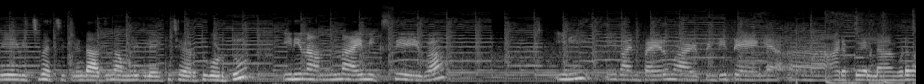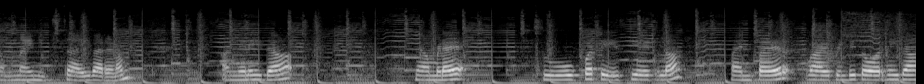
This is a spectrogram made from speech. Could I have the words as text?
വേവിച്ച് വെച്ചിട്ടുണ്ട്. അത് നമ്മൾ ഇതിലേക്ക് ചേർത്ത് കൊടുത്തു. ഇനി നന്നായി മിക്സ് ചെയ്യുക. ഇനി ഈ വൻപയറും വാഴപ്പിണ്ടി തേങ്ങ അരപ്പ് എല്ലാം കൂടെ നന്നായി മിക്സായി വരണം. അങ്ങനെ ഇതാ നമ്മുടെ സൂപ്പർ ടേസ്റ്റി ആയിട്ടുള്ള വൻപയർ വാഴപ്പിണ്ടി തോരൻ ഇതാ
